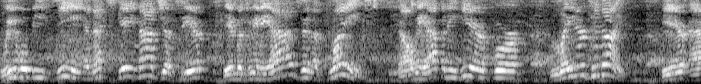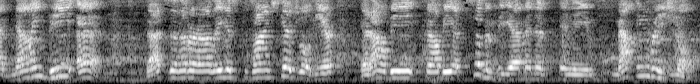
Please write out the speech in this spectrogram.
we will be seeing the next game matchups here in between the Avs and the Flames. That'll be happening here for later tonight, here at 9 p.m. That's another our latest time schedule here, and I'll be I'll be at 7 p.m. in the in the Mountain Regional.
